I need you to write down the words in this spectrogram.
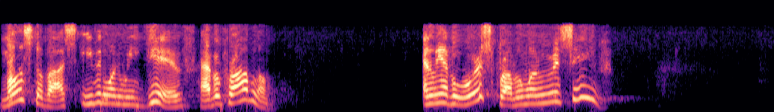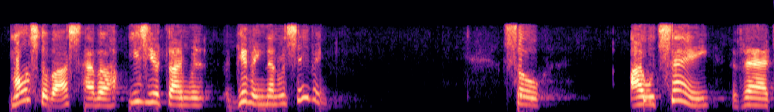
Most of us, even when we give, have a problem. And we have a worse problem when we receive. Most of us have an easier time giving than receiving. So I would say that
